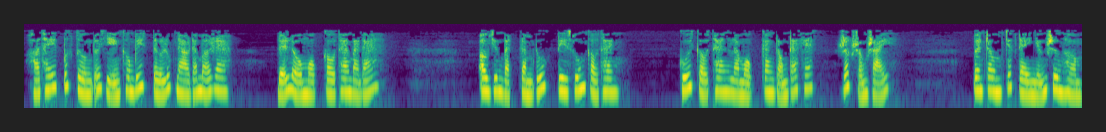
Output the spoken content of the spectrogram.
Họ thấy bức tường đối diện không biết từ lúc nào đã mở ra để lộ một cầu thang bằng đá. Âu Dương Bạch cầm đuốc đi xuống cầu thang. Cuối cầu thang là một căn động đá khác, rất rộng rãi. Bên trong chất đầy những sương hòm,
